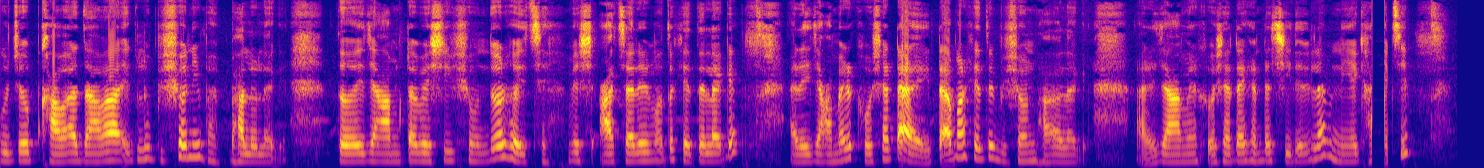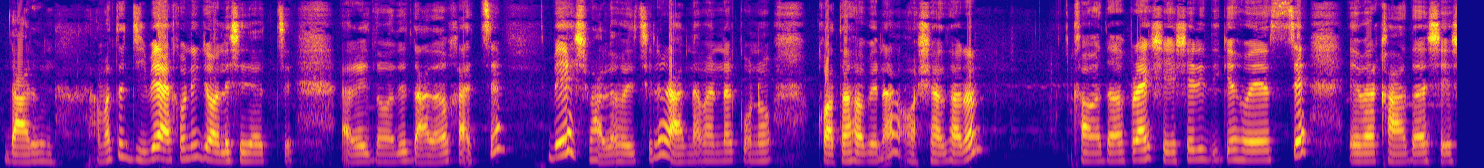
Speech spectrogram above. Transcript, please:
গুজব খাওয়া দাওয়া এগুলো ভীষণই ভালো লাগে। তো এই যে আমটা বেশি সুন্দর হয়েছে, বেশ আচারের মতো খেতে লাগে। আর এই যে আমের খোসাটা, এটা আমার খেতে ভীষণ ভালো লাগে। আর এই যে আমের খোসাটা এখানটা ছিঁড়ে নিলাম, নিয়ে খাচ্ছি। দারুণ! আমার তো জিভে এখনই জল এসে যাচ্ছে। আর এই তোমাদের দাদাও খাচ্ছে। বেশ ভালো হয়েছিল রান্না বান্নার কোনো কথা হবে না, অসাধারণ। খাওয়া দাওয়া প্রায় শেষেরই দিকে হয়ে এসছে। এবার খাওয়া দাওয়া শেষ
